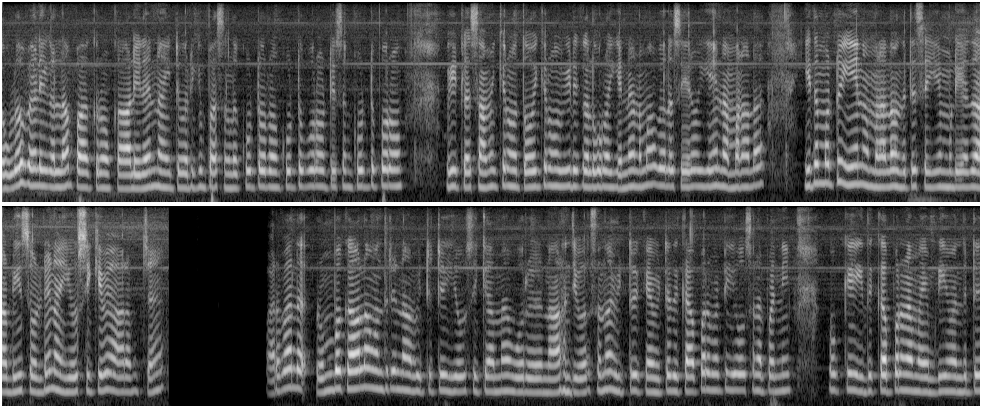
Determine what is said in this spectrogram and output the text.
எவ்வளோ வேலைகள்லாம் பார்க்குறோம் காலையில் நைட்டு வரைக்கும் பசங்களை கூட்டு வரோம் கூப்பிட்டு போகிறோம் டியூஷன் கூப்பிட்டு போகிறோம் வீட்டில் சமைக்கிறோம் துவைக்கிறோம் வீடு கழுவுறோம். என்னென்னமோ வேலை செய்கிறோம் ஏன் நம்மளால் இதை மட்டும் ஏன் நம்மளால் வந்துட்டு செய்ய முடியாது அப்படின்னு சொல்லிட்டு நான் யோசிக்கவே ஆரம்பித்தேன் பரவாயில்ல. ரொம்ப காலம் வந்துட்டு நான் விட்டுட்டு யோசிக்காமல் ஒரு நாலஞ்சு வருஷம் தான் விட்டுருக்கேன். விட்டதுக்கு அப்புறமேட்டு யோசனை பண்ணி ஓகே இதுக்கப்புறம் நம்ம எப்படியும் வந்துட்டு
